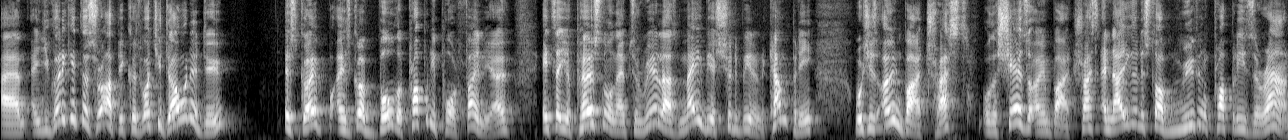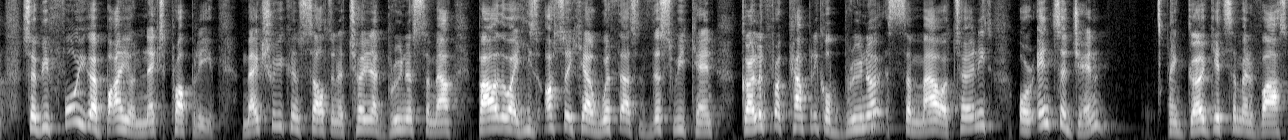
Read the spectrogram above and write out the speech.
Um, and you've got to get this right because what you don't want to do is go, is go build a property portfolio into your personal name to realize maybe it should have been in a company which is owned by a trust or the shares are owned by a trust and now you're going to start moving properties around. So before you go buy your next property, make sure you consult an attorney like Bruno Simao. By the way, he's also here with us this weekend. Go look for a company called Bruno Simao Attorneys or Intergen and go get some advice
